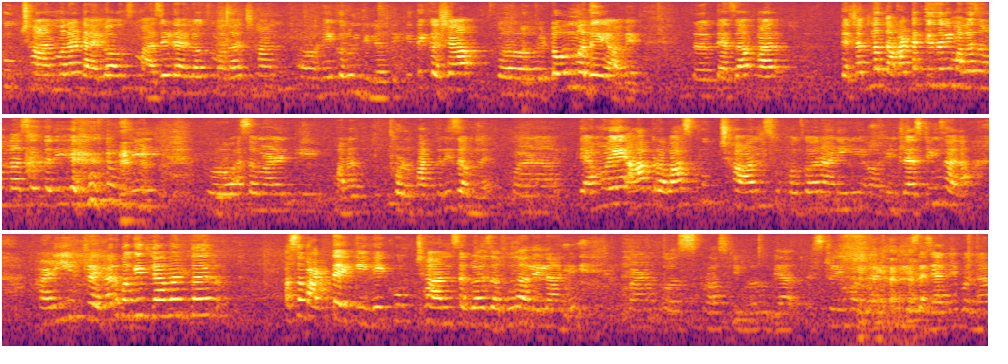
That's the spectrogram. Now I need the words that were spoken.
खूप छान मला डायलॉग्स माझे डायलॉग्स मला छान हे करून दिले होते की ते कशा टोनमध्ये यावेत तर त्याचा फार त्याच्यातलं दहा टक्के जरी मला जमलं असेल तरी मी असं म्हणेन की मला थोडंफार तरी जमलंय. पण त्यामुळे हा प्रवास खूप छान सुखकर आणि इंटरेस्टिंग झाला. आणि ट्रेलर बघितल्यावर तर असं वाटतंय की हे खूप छान सगळं जमून आलेलं आहे. पण फर्स्ट क्रॉस फिंगर उद्या स्ट्रीम वगैरे सगळ्यांनी बघा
